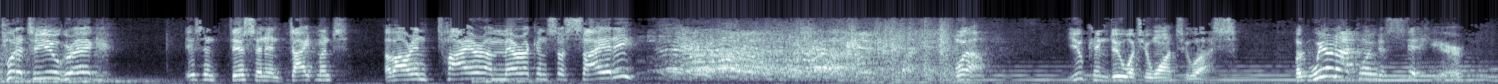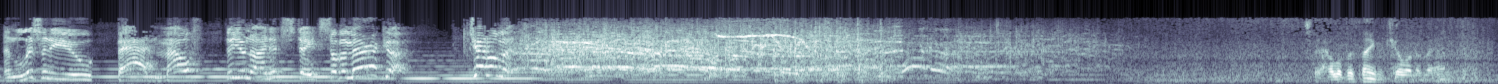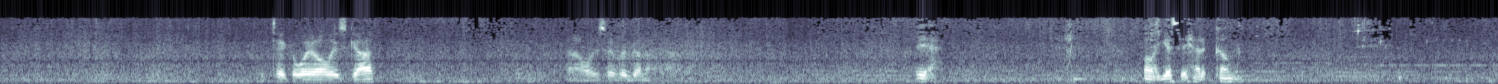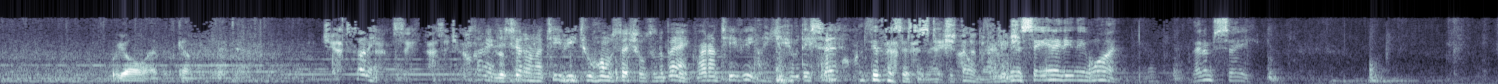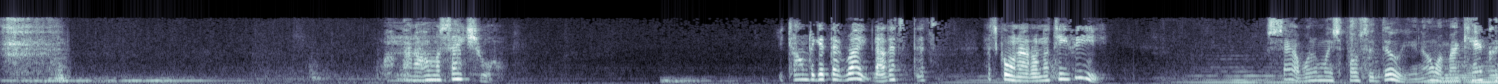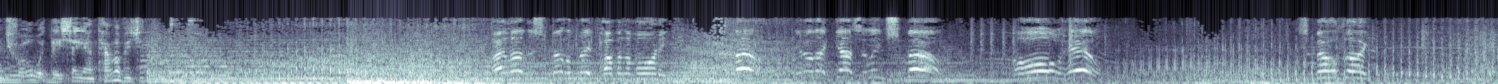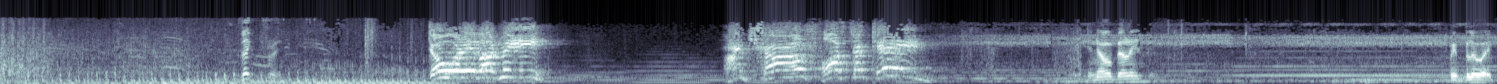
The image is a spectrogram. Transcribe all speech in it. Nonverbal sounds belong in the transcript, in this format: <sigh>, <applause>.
put it to you, Greg. Isn't this an indictment of our entire American society? Well, you can do what you want to us. But we're not going to sit here and listen to you badmouth the United States of America. Gentlemen! It's a hell of a thing, killing a man. You take away all he's got, and all he's ever gonna have. Yeah. Well, I guess they had it coming. We all have it coming, kid. Sonny. Sonny, they said on the TV two homosexuals in the bank, right on TV. Did you hear what they said? What difference does it make? It don't matter. They're going to say anything they want. Let them say. Well, I'm not a homosexual. You tell them to get that right. Now, that's, that's, that's going out on the TV. Sal, what am I supposed to do? You know, I can't control what they say on television. I love the smell of napalm in the morning. Smell! You know that gasoline smell? The whole hill. Smells like victory. Don't worry about me. I'm Charles Foster Kane. You know, Billy, we blew it.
